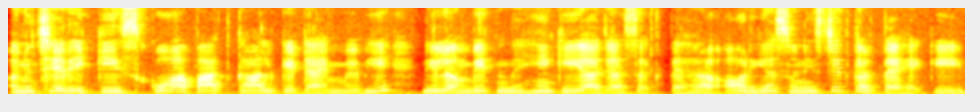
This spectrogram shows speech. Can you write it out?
अनुच्छेद 21 को आपातकाल के टाइम में भी निलंबित नहीं किया जा सकता है और यह सुनिश्चित करता है कि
